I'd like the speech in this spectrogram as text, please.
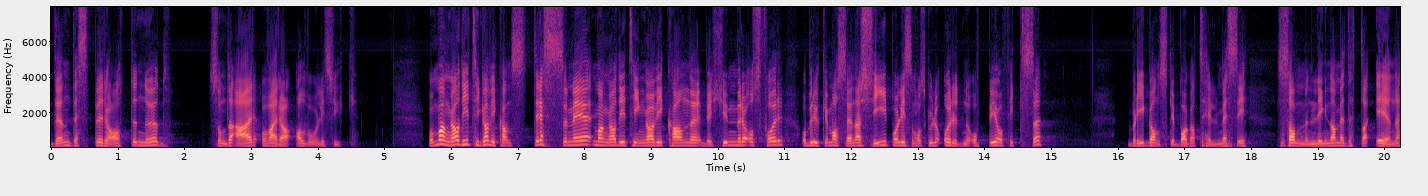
Den desperate nød som det er å være alvorlig syk. Og Mange av de tinga vi kan stresse med, mange av de tinga vi kan eh, bekymre oss for og bruke masse energi på liksom å skulle ordne opp i og fikse, blir ganske bagatellmessig sammenligna med dette ene.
